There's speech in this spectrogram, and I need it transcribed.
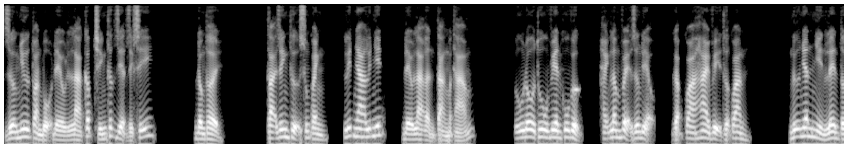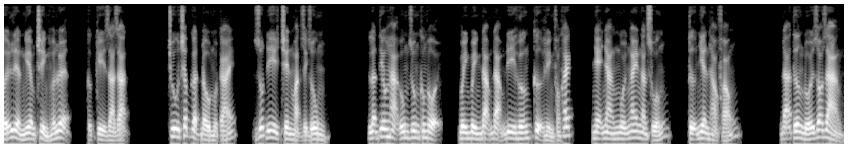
dường như toàn bộ đều là cấp chính thức diện dịch sĩ. Đồng thời, tại dinh thự xung quanh, lít nha lít nhít, đều là ẩn tàng mật thám u đô thu viên khu vực, hạnh lâm vệ dương điệu, gặp qua hai vị thượng quan. Nữ nhân nhìn lên tới liền nghiêm chỉnh huấn luyện, cực kỳ già dặn. Chu chấp gật đầu một cái, rút đi trên mặt dịch dung. Lận tiêu hạ ung dung không đội, bình bình đạm đạm đi hướng cự hình phòng khách, nhẹ nhàng ngồi ngay ngắn xuống, tự nhiên hào phóng. Đã tương đối rõ ràng.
